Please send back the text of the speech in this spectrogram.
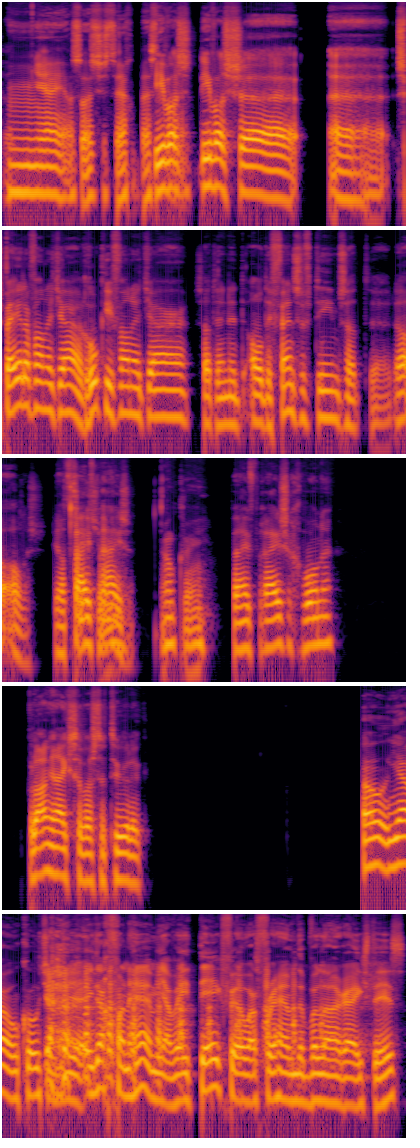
Mm, ja, ja, zoals je zegt, best. Die was, die was uh, speler van het jaar, rookie van het jaar, zat in het all defensive team, zat alles. Die had vijf prijzen. Oké. Vijf prijzen gewonnen. Belangrijkste was natuurlijk Oh, jouw coach. ik dacht van hem. Ja, weet ik veel wat voor hem de belangrijkste is.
